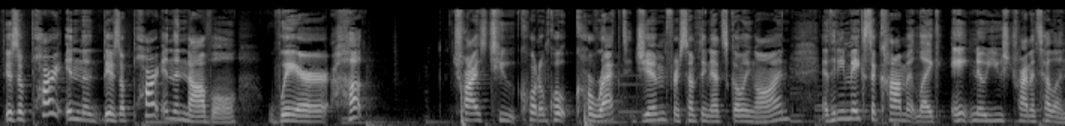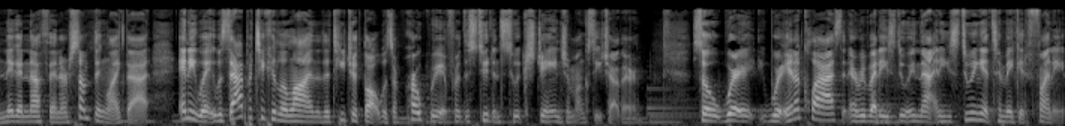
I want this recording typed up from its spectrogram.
There's a part in the there's a part in the novel where Huck tries to quote unquote correct Jim for something that's going on. And then he makes a comment like, ain't no use trying to tell a nigga nothing or something like that. Anyway, it was that particular line that the teacher thought was appropriate for the students to exchange amongst each other. So we're we're in a class and everybody's doing that and he's doing it to make it funny.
